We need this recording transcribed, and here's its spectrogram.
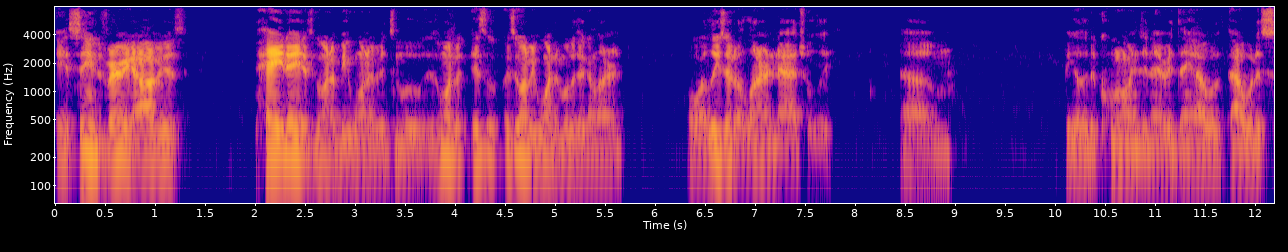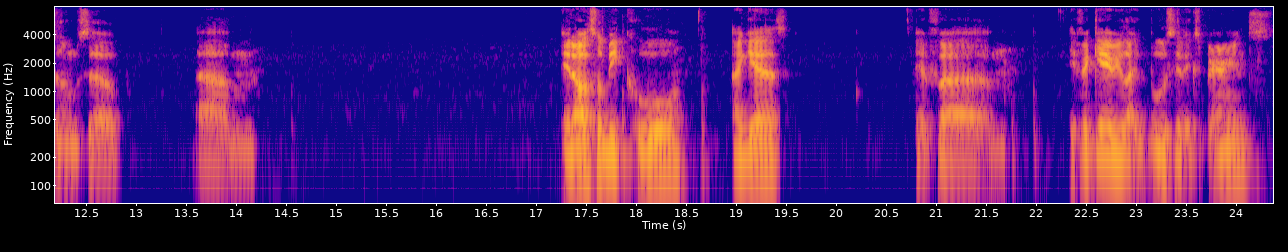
it seems very obvious. Pay Day is going to be one of its moves. It's one. It's going to be one of the moves it can learn, or at least it'll learn naturally, um, because of the coins and everything. I would I would assume so. Um, it'd also be cool, I guess, if um, if it gave you like boosted experience,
